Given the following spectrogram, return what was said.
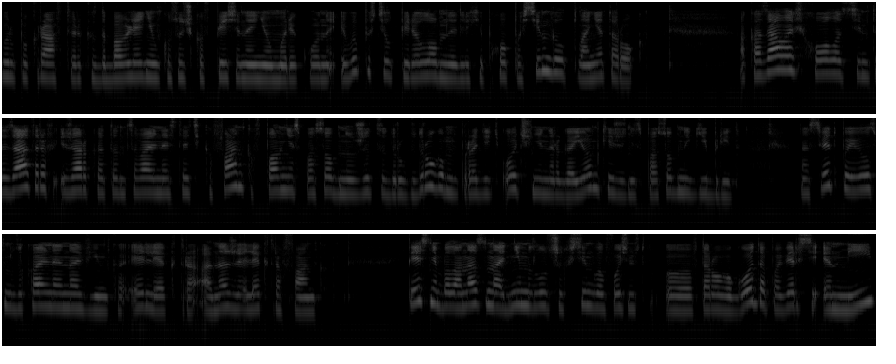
группы Крафтверк с добавлением кусочков песен Энио Марикона и выпустил переломный для хип-хопа сингл «Планета Рок». Оказалось, холод синтезаторов и жаркая танцевальная эстетика фанка вполне способны ужиться друг с другом и породить очень энергоемкий жизнеспособный гибрид. На свет появилась музыкальная новинка – электро, она же электрофанк. Песня была названа одним из лучших синглов 1982 года по версии NME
